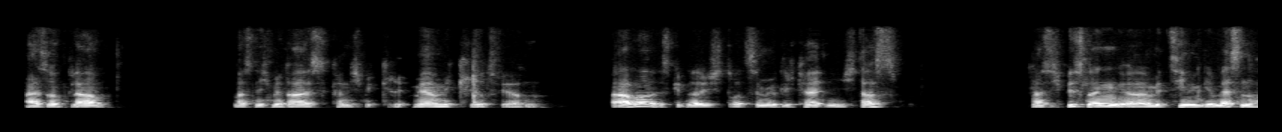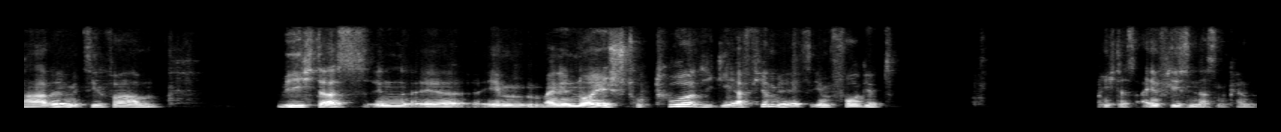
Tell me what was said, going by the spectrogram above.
Also klar, was nicht mehr da ist, kann nicht mehr migriert werden. Aber es gibt natürlich trotzdem Möglichkeiten, wie ich das, was ich bislang äh, mit Zielen gemessen habe, mit Zielvorhaben, wie ich das in äh, eben meine neue Struktur, die GR4 mir jetzt eben vorgibt, wie ich das einfließen lassen kann.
